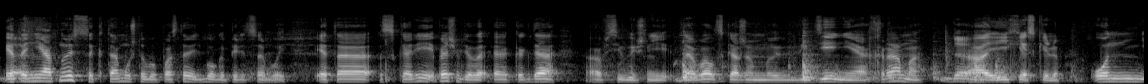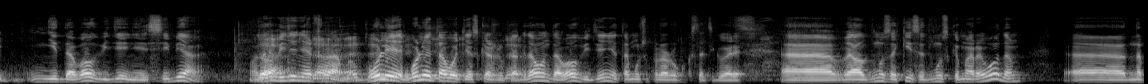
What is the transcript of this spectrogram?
Да, это да. не относится к тому, чтобы поставить Бога перед собой. Это скорее, понимаешь, в дело, Э, когда э, Всевышний давал, скажем, видение храма Да. а, Ехескелю, он не- давал видение себя. Он Да, давал видение да, храма. это- более, это- более того, тебе скажу, да. когда он давал видение тому же пророку, кстати говоря, э, «Веалдмус акис эдмус камареодам», э, на,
